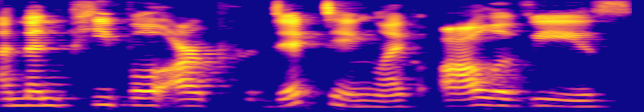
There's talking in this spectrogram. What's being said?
and then people are predicting like all of these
